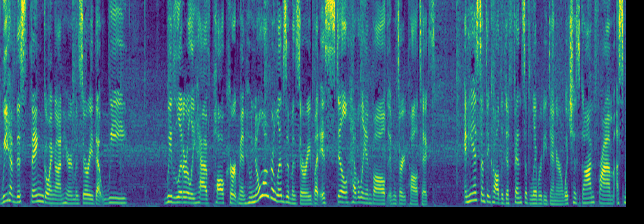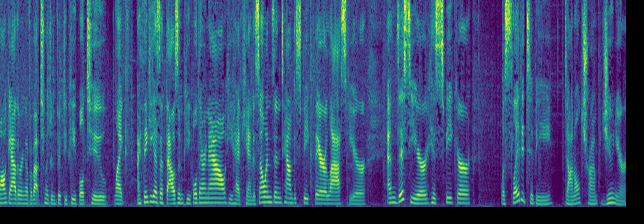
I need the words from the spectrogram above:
we have this thing going on here in Missouri that we we literally have Paul Curtman, who no longer lives in Missouri but is still heavily involved in Missouri politics. And he has something called the Defense of Liberty Dinner, which has gone from a small gathering of about 250 people to like, I think he has a thousand people there now. He had Candace Owens in town to speak there last year. And this year, his speaker was slated to be Donald Trump Jr.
